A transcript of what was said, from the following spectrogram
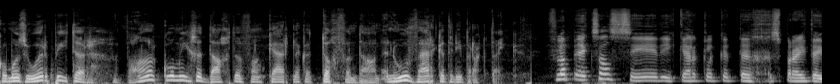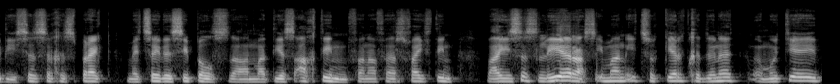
Kom ons hoor Pieter, waar kom die gedagte van kerklike tug vandaan en hoe werk dit in die praktyk? Flip ek sal sê die kerklike tug gespruit uit Jesus se gesprek met sy disippels daar in Matteus 18 vanaf vers 15 waar Jesus leer as iemand iets verkeerd gedoen het, moet jy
